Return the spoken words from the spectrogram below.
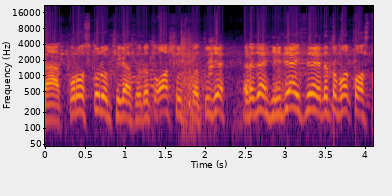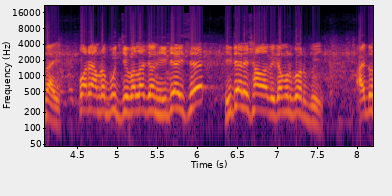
না ক্রস করুক ঠিক আছে ওটা তো অসুস্থ। তুই যে এটা যে হিডে আইছে এটা তো বড় কষ্ট নাই। পরে আমরা বুঝছি বলা যখন হিডে আইছে হিডে আইলে স্বাভাবিক এমন করবি? I do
